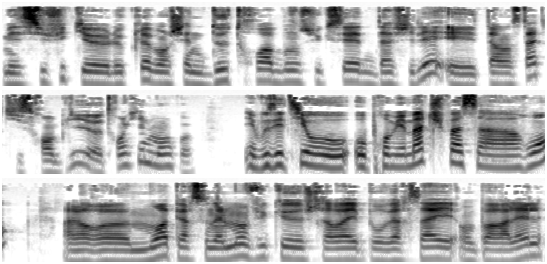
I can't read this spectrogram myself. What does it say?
Mais il suffit que le club enchaîne deux, trois bons succès d'affilée et t'as un stade qui se remplit euh, tranquillement, quoi. Et vous étiez au, au premier match face à Rouen? Alors, moi, personnellement, vu que je travaille pour Versailles en parallèle,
